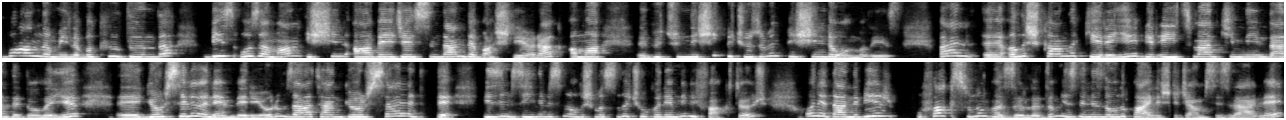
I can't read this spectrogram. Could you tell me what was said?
Bu anlamıyla bakıldığında biz o zaman işin ABC'sinden de başlayarak ama e, bütünleşik bir çözümün peşinde olmalıyız. Ben e, alışkanlık gereği bir eğitmen kimliğimden de dolayı e, görsele önem veriyorum. Zaten görsel de bizim zihnimizin oluşmasında çok önemli bir faktör. O nedenle bir ufak sunum hazırladım. İzninizle onu paylaşacağım sizlerle.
